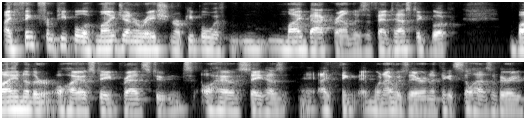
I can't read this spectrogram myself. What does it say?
I think, from people of my generation or people with my background. There's a fantastic book by another Ohio State grad student. Ohio State has, I think, when I was there, and I think it still has a very,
